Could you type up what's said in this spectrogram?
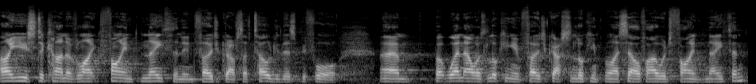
I used to kind of like find Nathan in photographs. I've told you this before. Um, but when I was looking in photographs and looking for myself, I would find Nathan,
